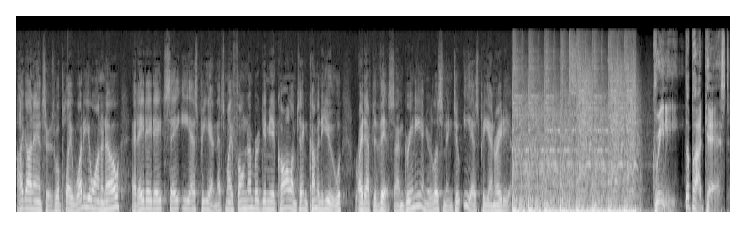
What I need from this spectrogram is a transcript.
I got answers. We'll play What Do You Want to Know at 888 say ESPN. That's my phone number. Give me a call. I'm taking, coming to you right after this. I'm Greeny, and you're listening to ESPN Radio. Greeny, the podcast.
